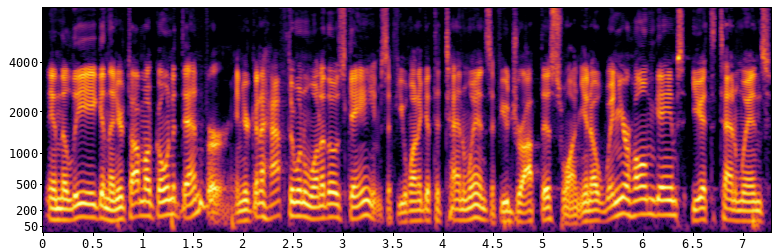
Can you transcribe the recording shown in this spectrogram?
in the league. And then you're talking about going to Denver, and you're going to have to win one of those games if you want to get to 10 wins. If you drop this one, you know, win your home games, you get to 10 wins,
